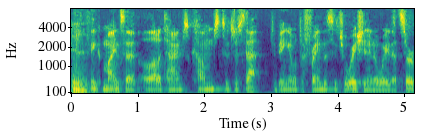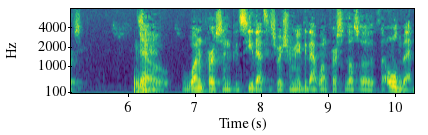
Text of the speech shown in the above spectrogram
And I Mm. think mindset a lot of times comes to just that, to being able to frame the situation in a way that serves you. Yeah. So one person could see that situation. Maybe that one person is also the old Ben.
